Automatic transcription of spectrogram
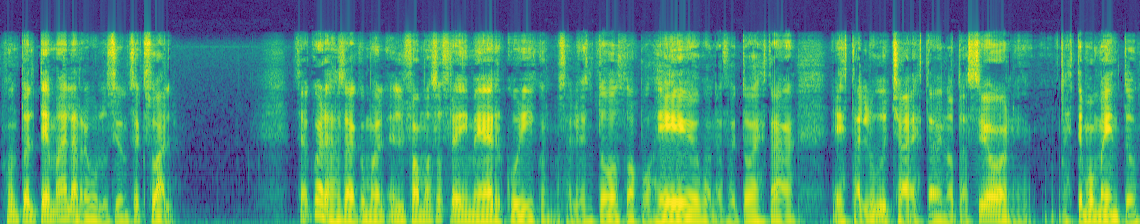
junto al tema de la revolución sexual. ¿Se acuerdas? O sea, como el, famoso Freddie Mercury, cuando salió en todo su apogeo, cuando fue toda esta, esta lucha, esta denotación, este momento.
